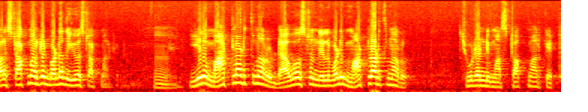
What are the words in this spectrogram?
వాళ్ళ స్టాక్ మార్కెట్ పడ్డది యూఎస్ స్టాక్ మార్కెట్ ఈయన మాట్లాడుతున్నారు డావోస్లో నిలబడి మాట్లాడుతున్నారు. చూడండి మా stock market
